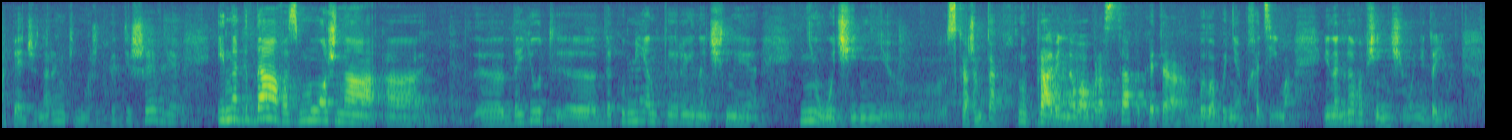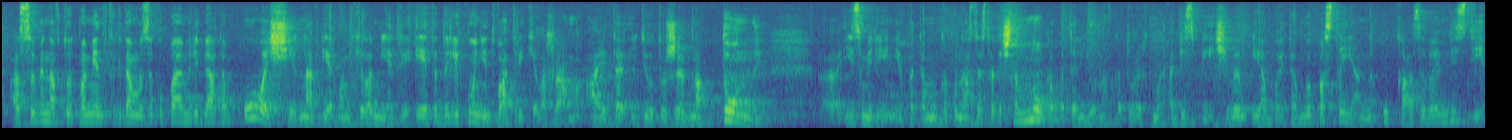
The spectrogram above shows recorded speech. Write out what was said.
опять же, на рынке может быть дешевле. Иногда, возможно, э, э, дают э, документы рыночные не очень скажем так, ну, правильного образца, как это было бы необходимо. Иногда вообще ничего не дают. Особенно в тот момент, когда мы закупаем ребятам овощи на первом километре, и это далеко не 2-3 килограмма, а это идет уже на тонны измерения, потому как у нас достаточно много батальонов, которых мы обеспечиваем, и об этом мы постоянно указываем везде.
